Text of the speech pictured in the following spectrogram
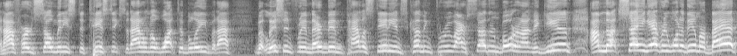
And I've heard so many statistics that I don't know what to believe, but I but listen, friend, there have been Palestinians coming through our southern border. And again, I'm not saying every one of them are bad,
